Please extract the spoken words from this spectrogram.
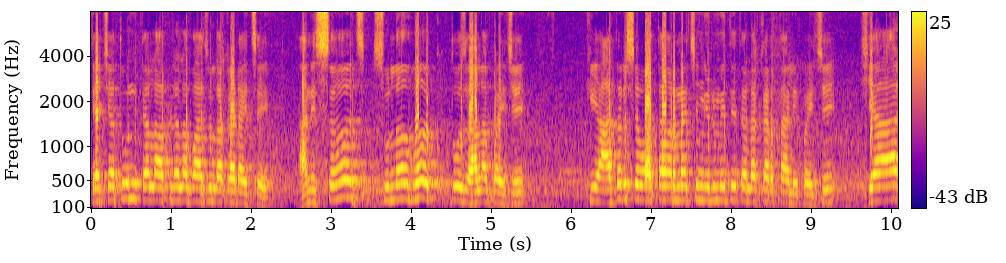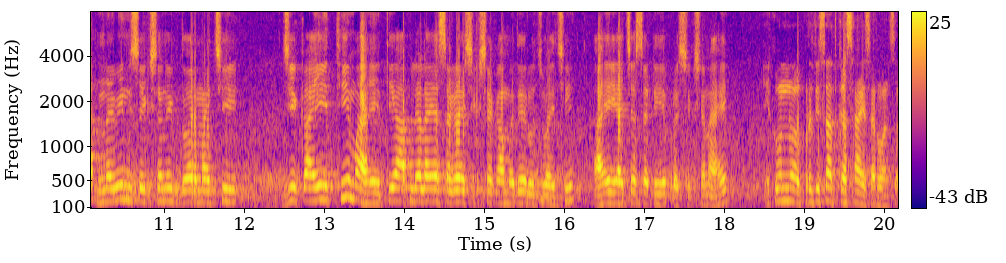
त्याच्यातून त्याला आपल्याला बाजूला काढायचं आहे आणि सहज सुलभ तो झाला पाहिजे की आदर्श वातावरणाची निर्मिती त्याला करता आली पाहिजे. ह्या नवीन शैक्षणिक धोरणाची जी काही थीम आहे ती आपल्याला या सगळ्या शिक्षकामध्ये रुजवायची आहे. याच्यासाठी हे प्रशिक्षण आहे. एकूण प्रतिसाद कसा आहे सर्वांचा?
